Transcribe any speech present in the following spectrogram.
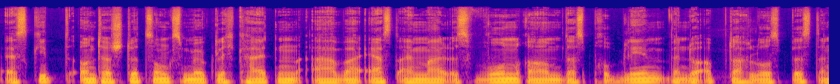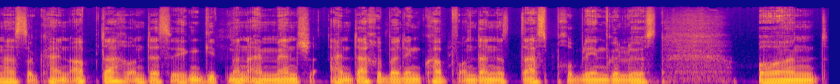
Es gibt Unterstützungsmöglichkeiten, aber erst einmal ist Wohnraum das Problem. Wenn du obdachlos bist, dann hast du kein Obdach und deswegen gibt man einem Mensch ein Dach über den Kopf und dann ist das Problem gelöst. Und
